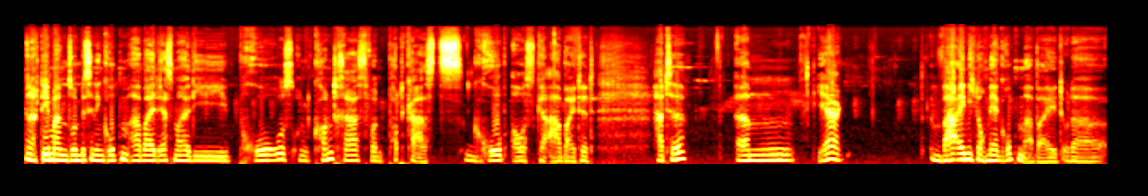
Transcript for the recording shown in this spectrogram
nachdem man so ein bisschen in Gruppenarbeit erstmal die Pros und Kontras von Podcasts grob ausgearbeitet hatte, ähm, ja, war eigentlich noch mehr Gruppenarbeit oder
